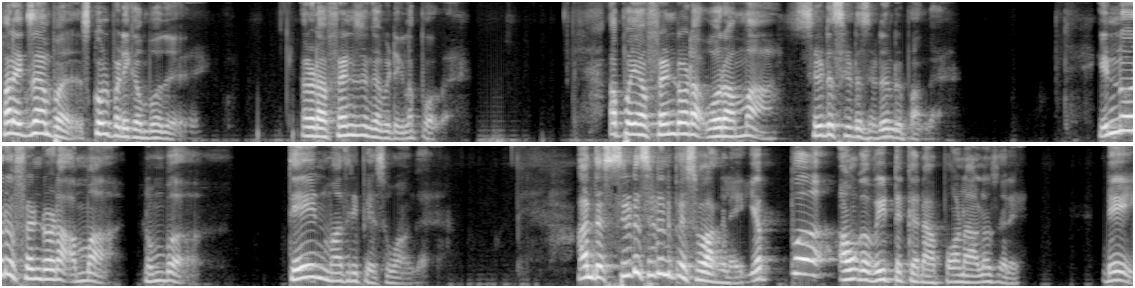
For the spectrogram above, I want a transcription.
ஃபார் எக்ஸாம்பிள் ஸ்கூல் படிக்கும்போது என்னோடய ஃப்ரெண்ட்ஸுங்க வீட்டுக்கெல்லாம் போவேன். அப்போ என் ஃப்ரெண்டோட ஒரு அம்மா சிடு சிடு சிடுன்னு இருப்பாங்க. இன்னொரு ஃப்ரெண்டோட அம்மா ரொம்ப தேன் மாதிரி பேசுவாங்க. அந்த சிடு சிடுன்னு பேசுவாங்களே எப்போ அவங்க வீட்டுக்கு நான் போனாலும் சரி டேய்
